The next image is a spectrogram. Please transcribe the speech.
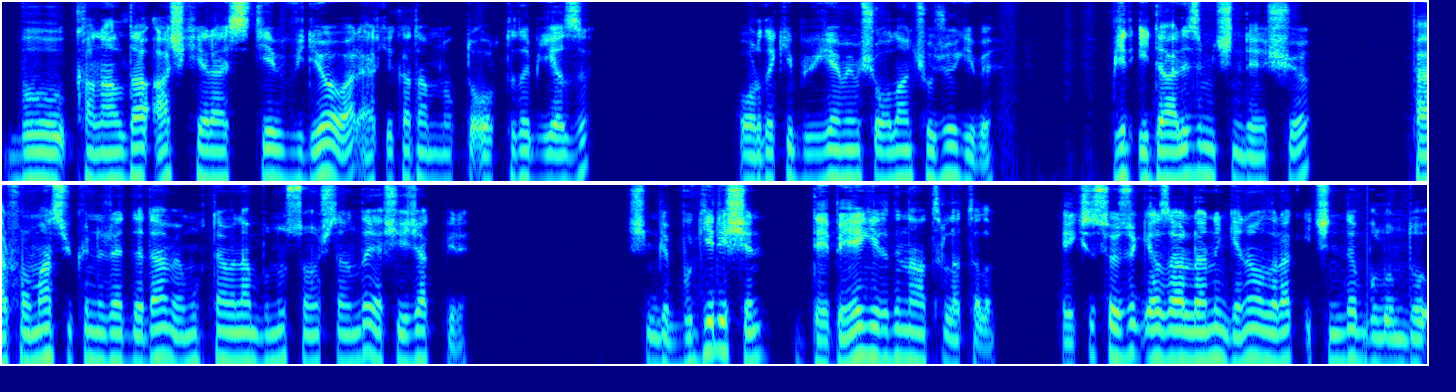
Bu kanalda aşk hiyerarşisi diye bir video var. Erkek adam nokta ortada bir yazı. Oradaki büyüyememiş olan çocuğu gibi. Bir idealizm içinde yaşıyor. Performans yükünü reddeden ve muhtemelen bunun sonuçlarında yaşayacak biri. Şimdi bu girişin debeye girdiğini hatırlatalım. Eksi sözlük yazarlarının genel olarak içinde bulunduğu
